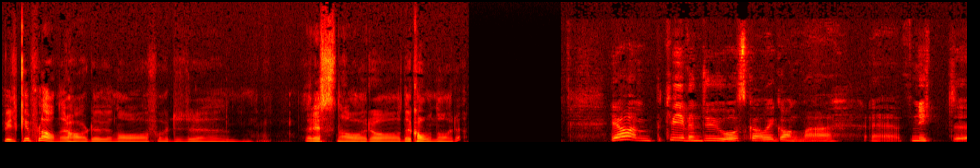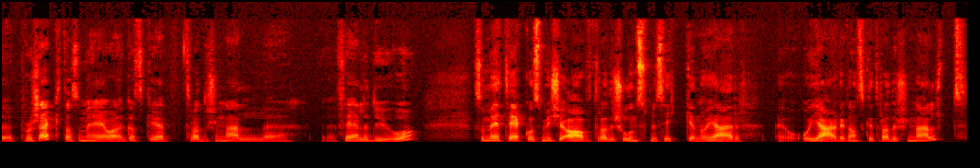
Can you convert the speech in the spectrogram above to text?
hvilke planer har du nå for eh, resten av året og det kommende året? Ja, Kviven Duo skal i gang med et nytt prosjekt, som er jo en ganske tradisjonell feleduo. Så vi tar oss mye av tradisjonsmusikken og gjør, og gjør det ganske tradisjonelt.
